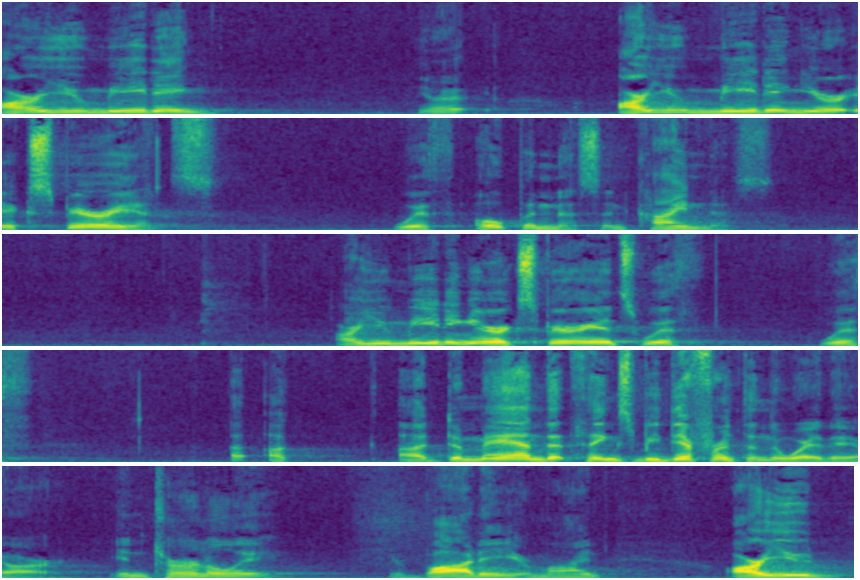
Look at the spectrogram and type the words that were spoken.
Are you meeting, you know, are you meeting your experience with openness and kindness? Are you meeting your experience with, with a, a, a demand that things be different than the way they are internally, your body, your mind? Are you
